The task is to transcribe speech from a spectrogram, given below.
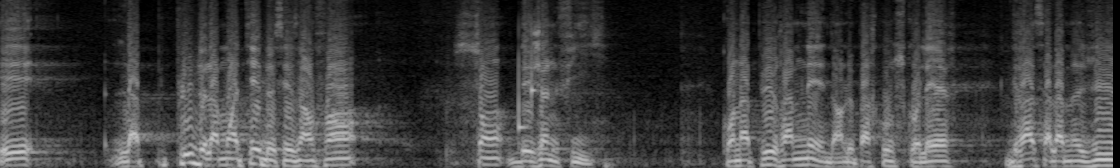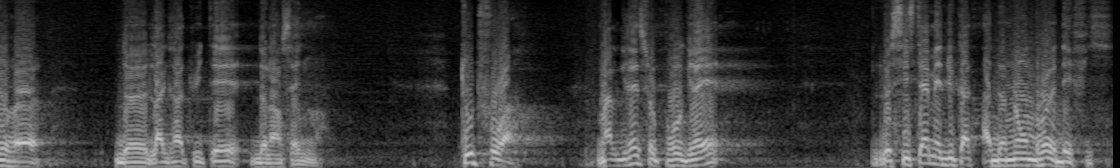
et plus de la moitié de ces enfants sont des jeunes filles qu'on a pu ramener dans le parcours scolaire grâce à la mesure euh, de la gratuité de l'enseignement. Toutefois, Malgré ce progrès, le système éducatif a de nombreux défis.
